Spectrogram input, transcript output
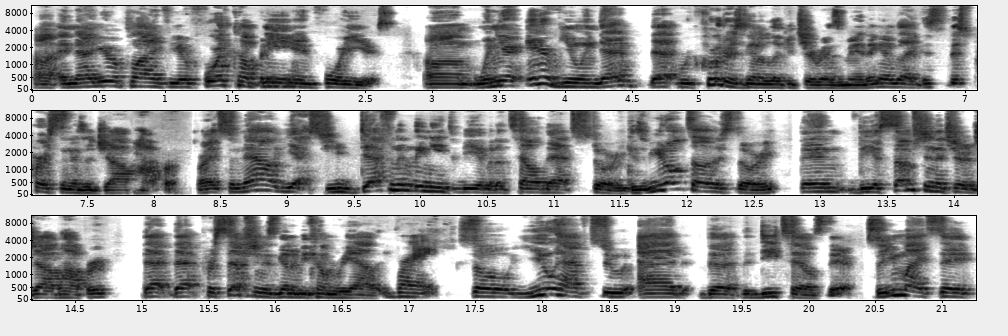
uh, and now you're applying for your fourth company mm-hmm. in four years. Um, when you're interviewing, that that recruiter is going to look at your resume and they're going to be like, this this person is a job hopper, right? So now, yes, you definitely need to be able to tell that story because if you don't tell the story, then the assumption that you're a job hopper that that perception is going to become reality. Right. So you have to add the the details there. So you might say,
